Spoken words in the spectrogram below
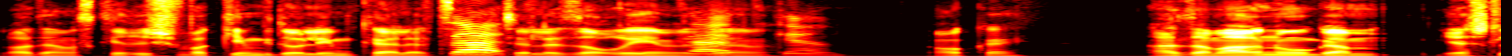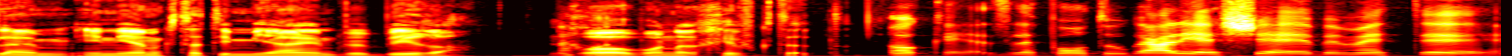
לא יודע, מזכיר לי שווקים גדולים כאלה, יודעת, קצת, של אזורים וזה. קצת, כן. אוקיי. אז אמרנו גם, יש להם עניין קצת עם יין ובירה. נכון. בוא, בוא נרחיב קצת. אוקיי, אז לפורטוגל יש אה, באמת, אה,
